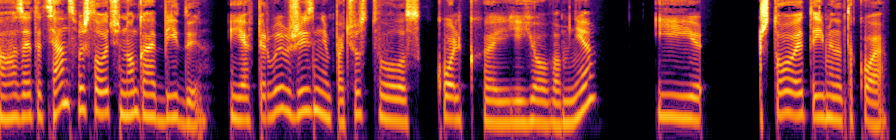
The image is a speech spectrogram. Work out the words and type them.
а, за этот сеанс вышло очень много обиды. И я впервые в жизни почувствовала, сколько ее во мне и что это именно такое.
